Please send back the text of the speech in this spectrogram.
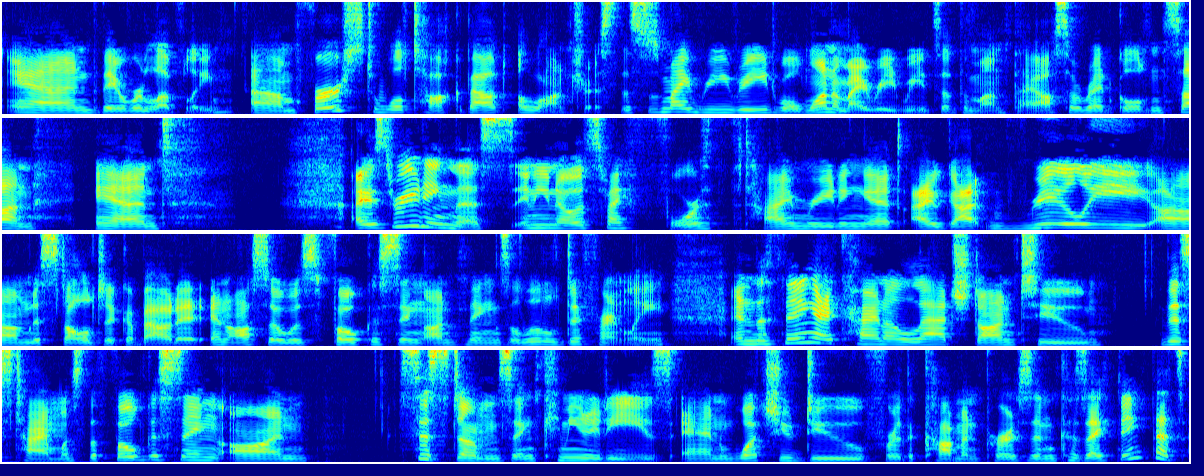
and they were lovely. Um, first, we'll talk about Elantris. This was my reread, well, one of my rereads of the month. I also read Golden Son, and I was reading this, and you know, it's my fourth time reading it. I got really um, nostalgic about it, and also was focusing on things a little differently. And the thing I kind of latched onto this time was the focusing on systems and communities and what you do for the common person, because I think that's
